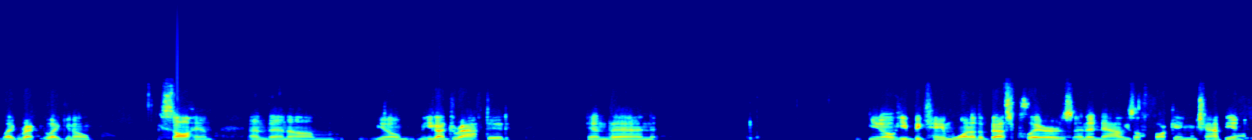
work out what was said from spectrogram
Like rec like you know saw him and then um you know, he got drafted and then you know, he became one of the best players and then now he's a fucking champion, dude.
